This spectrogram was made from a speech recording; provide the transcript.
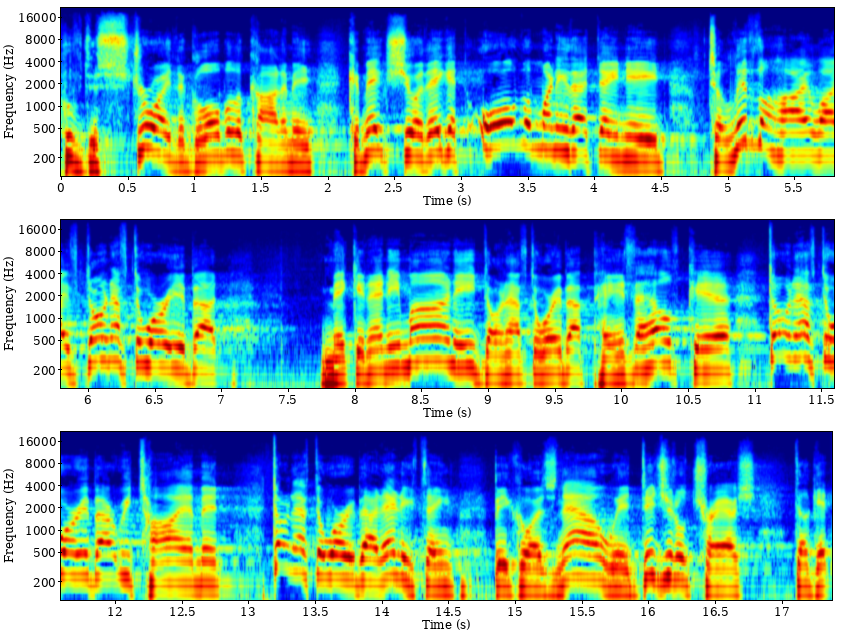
who've destroyed the global economy, can make sure they get all the money that they need to live the high life, don't have to worry about making any money, don't have to worry about paying for health care, don't have to worry about retirement, don't have to worry about anything because now with digital trash, they'll get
